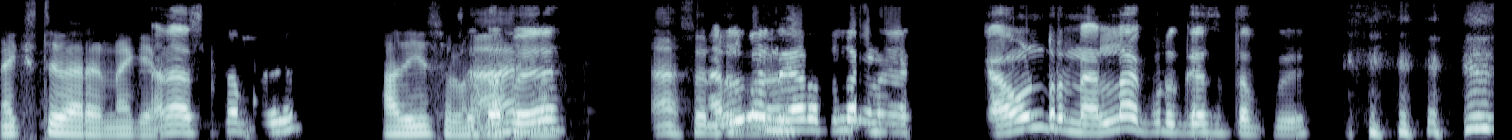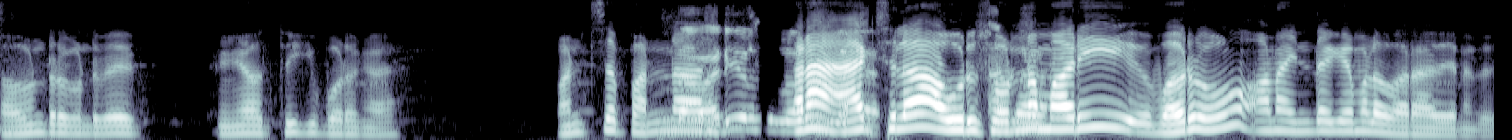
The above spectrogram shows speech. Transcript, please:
நெக்ஸ்ட் வேற என்ன கேம் அதையும் சொல்லுங்க. நல்ல நேரத்துல கவுண்டர் நல்லா கொடுக்க சித்தப்பு கவுண்டர் கொண்டு போய் எங்க தூக்கி போடுங்க. ஒன்ஸ் பண்ணா ஆனா ஆக்சுவலா அவரு சொன்ன மாதிரி வரும். ஆனா இந்த கேம்ல வராது எனக்கு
